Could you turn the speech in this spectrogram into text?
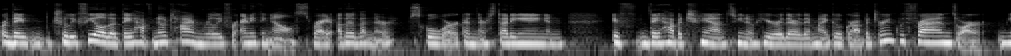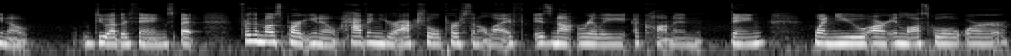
or they truly feel that they have no time really for anything else, right? Other than their schoolwork and their studying. And if they have a chance, you know, here or there, they might go grab a drink with friends or, you know, do other things. But for the most part, you know, having your actual personal life is not really a common thing when you are in law school or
